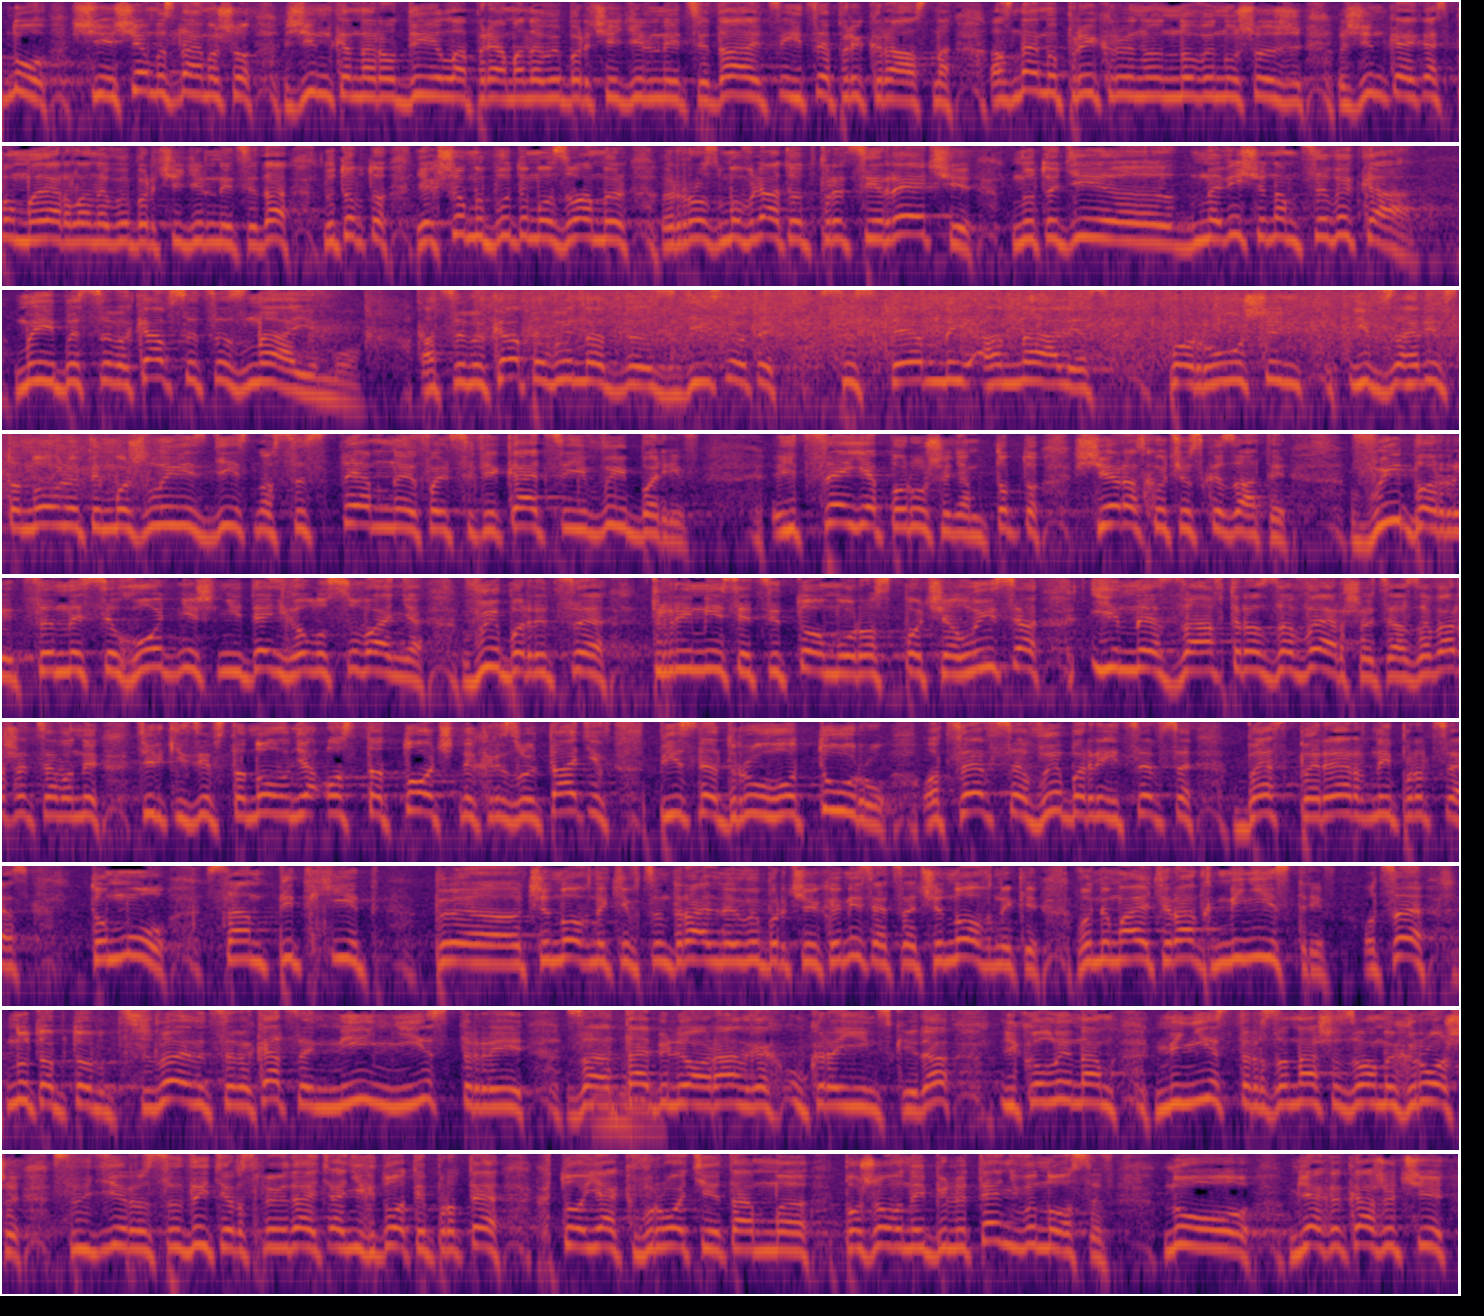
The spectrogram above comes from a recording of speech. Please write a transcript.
ну, ще, ще ми знаємо, що жінка народила прямо на виборчій дільниці, да? і, це, і це прекрасно. А знаємо прикрою но- новину, що ж, жінка якась померла на виборчій дільниці. Да? Ну, тобто, якщо ми будемо з вами розмовляти от про ці речі, ну тоді е, навіщо нам ЦВК? Ми і без ЦВК все це знаємо. А ЦВК повинна здійснювати системний аналіз порушень і взагалі встановлювати можливість дійсно системної фальсифікації виборів. І це є порушенням. Тобто, ще раз хочу сказати: вибори це не сьогоднішній день голосування. Вибори це три місяці тому розпочалися і не завтра завершаться. А завершаться вони тільки зі встановлення остаточних результатів після другого туру. Оце все вибори, і це все безперервний процес. Тому сам підхід е, чиновників Центральної виборчої комісії, це чиновники, вони мають ранг міністрів. Оце, ну тобто, члени ЦВК це міністри за табелю о рангах український. Да? І коли нам міністр за наші з вами гроші сидить, сидить і розповідають анекдоти про те, хто як в роті там е, пожований бюлетень виносив. Ну, м'яко кажучи, е,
